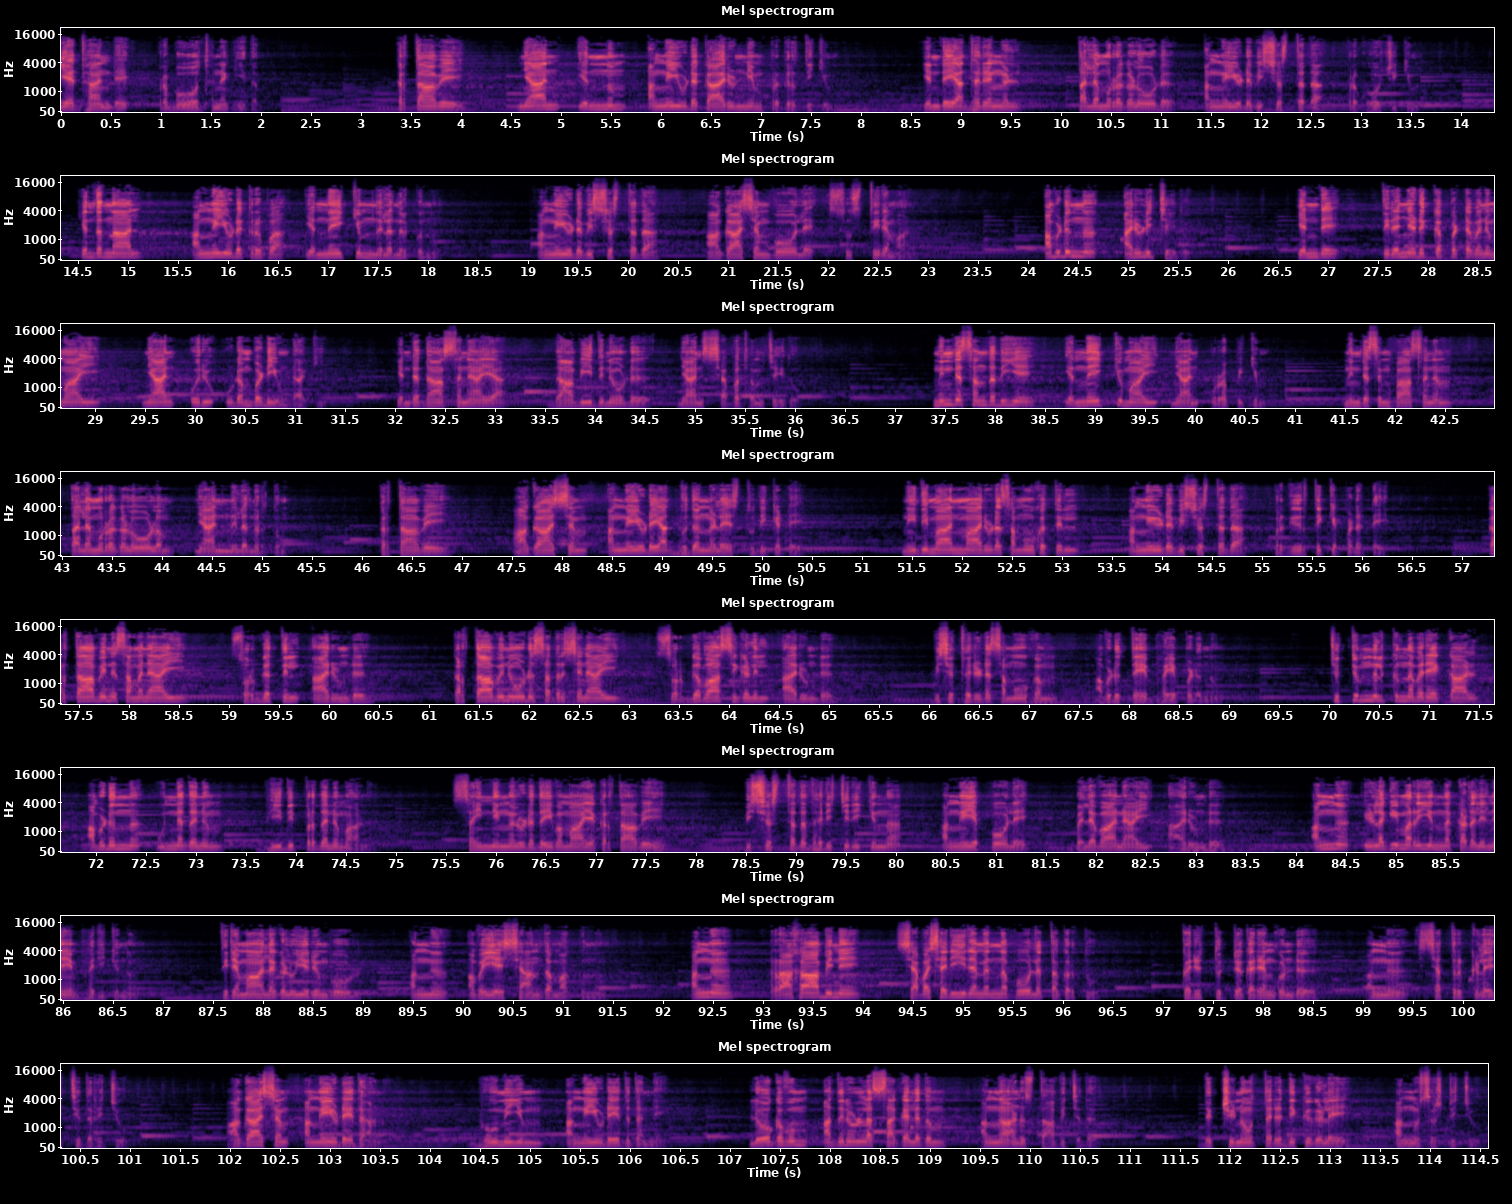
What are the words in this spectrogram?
യേഥാന്റെ പ്രബോധന ഗീതം കർത്താവെ ഞാൻ എന്നും അങ്ങയുടെ കാരുണ്യം പ്രകീർത്തിക്കും. എന്റെ അധരങ്ങൾ തലമുറകളോട് അങ്ങയുടെ വിശ്വസ്തത പ്രഘോഷിക്കും. എന്തെന്നാൽ അങ്ങയുടെ കൃപ എന്നേക്കും നിലനിൽക്കുന്നു. അങ്ങയുടെ വിശ്വസ്തത ആകാശം പോലെ സുസ്ഥിരമാണ്. അവിടുന്ന് അരുളി ചെയ്തു എന്റെ തിരഞ്ഞെടുക്കപ്പെട്ടവനുമായി ഞാൻ ഒരു ഉടമ്പടിയുണ്ടാക്കി എന്റെ ദാസനായ ദാവീദിനോട് ഞാൻ ശപഥം ചെയ്തു. നിന്റെ സന്തതിയെ എന്നേക്കുമായി ഞാൻ ഉറപ്പിക്കും. നിന്റെ സിംഹാസനം തലമുറകളോളം ഞാൻ നിലനിർത്തും. കർത്താവെ ആകാശം അങ്ങയുടെ അത്ഭുതങ്ങളെ സ്തുതിക്കട്ടെ. നീതിമാന്മാരുടെ സമൂഹത്തിൽ അങ്ങയുടെ വിശ്വസ്തത പ്രകീർത്തിക്കപ്പെടട്ടെ. കർത്താവിന് സമനായി സ്വർഗത്തിൽ ആരുണ്ട്? കർത്താവിനോട് സദൃശനായി സ്വർഗവാസികളിൽ ആരുണ്ട്? വിശുദ്ധരുടെ സമൂഹം അവിടുത്തെ ഭയപ്പെടുന്നു. ചുറ്റും നിൽക്കുന്നവരെക്കാൾ അവിടുന്ന് ഉന്നതനും ഭീതിപ്രദനുമാണ്. സൈന്യങ്ങളുടെ ദൈവമായ കർത്താവെ വിശ്വസ്തത ധരിച്ചിരിക്കുന്ന അങ്ങയെപ്പോലെ ബലവാനായി ആരുണ്ട്? അങ്ങ് ഇളകിമറിയുന്ന കടലിനെ ഭരിക്കുന്നു. തിരമാലകൾ ഉയരുമ്പോൾ അങ്ങ് അവയെ ശാന്തമാക്കുന്നു. അങ്ങ് റാഹാബിനെ ശവശരീരമെന്ന പോലെ തകർത്തു. കരുത്തുറ്റ കരം കൊണ്ട് അങ്ങ് ശത്രുക്കളെ ചിതറിച്ചു. ആകാശം അങ്ങയുടേതാണ് ഭൂമിയും അങ്ങയുടേത് തന്നെ. ലോകവും അതിലുള്ള സകലതും അങ്ങാണ് സ്ഥാപിച്ചത്. ദക്ഷിണോത്തര ദിക്കുകളെ അങ്ങ് സൃഷ്ടിച്ചു.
